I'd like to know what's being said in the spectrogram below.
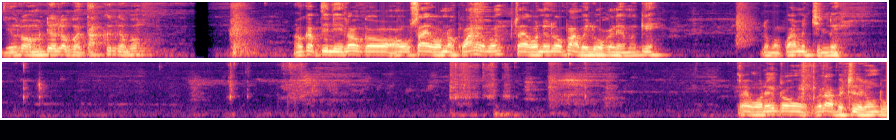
เดี๋ยวรอมันเดือดเราก็ตักขึ้นครับผมเอากับทีนี้เราก็เอาไส้อ่อนมาคว้านครับผมไส้อ่อนนี่เราพาไปลวกกันเลยเมื่อกี้เรามาคว้านเป็นชิ้นเลยไส้อ่อนนี่ต้องเวลาไปซื้อต้องดู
